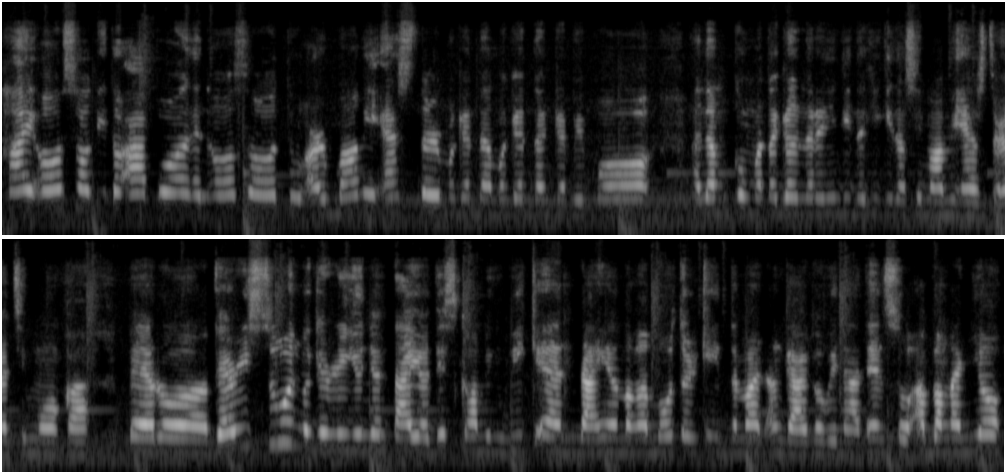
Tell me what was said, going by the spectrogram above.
Hi also Tito Apple and also to our Mommy Esther. Maganda magandang gabi po. Alam kong matagal na rin hindi nakikita si Mommy Esther at si Mocha. Pero very soon mag-reunion tayo this coming weekend dahil mga motorcade naman ang gagawin natin. So abangan nyo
